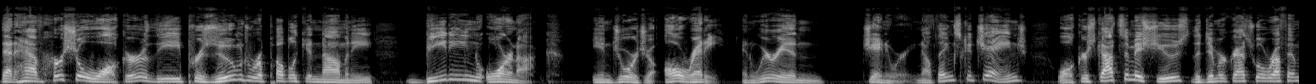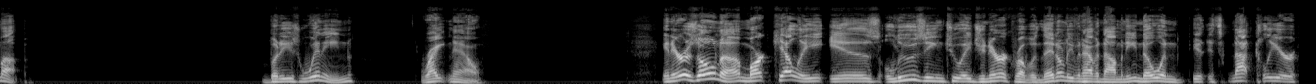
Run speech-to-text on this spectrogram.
that have Herschel Walker, the presumed Republican nominee, beating Warnock in Georgia already. And we're in January. Now, things could change. Walker's got some issues. The Democrats will rough him up. But he's winning right now. In Arizona, Mark Kelly is losing to a generic Republican. They don't even have a nominee. No one, it's not clear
